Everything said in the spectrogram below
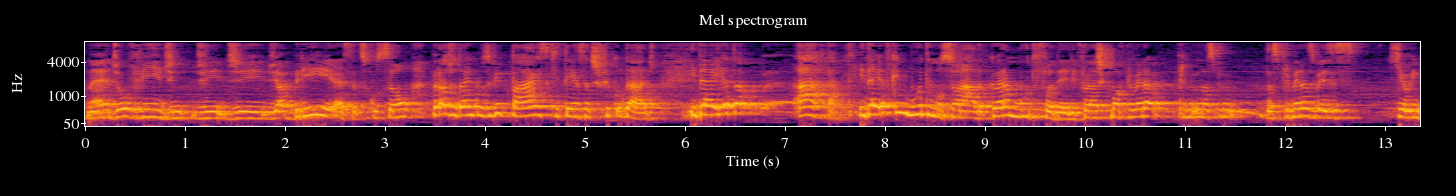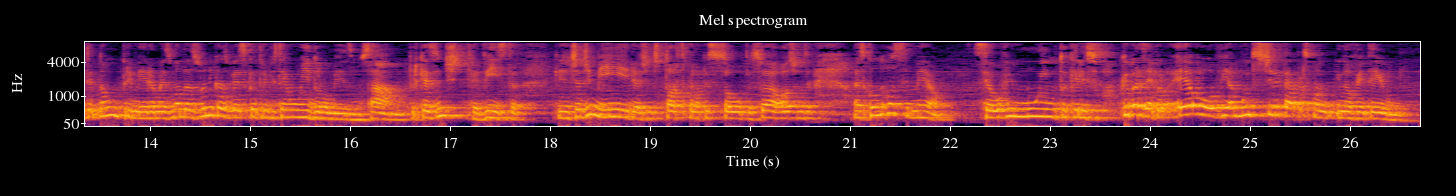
né? De ouvir, de, de, de, de abrir essa discussão para ajudar, inclusive, pais que têm essa dificuldade. E daí eu. Ah, tá. E daí eu fiquei muito emocionada, porque eu era muito fã dele. Foi, acho que, uma primeira, uma das primeiras vezes que eu entre- não primeira, mas uma das únicas vezes que eu entrevistei um ídolo mesmo, sabe? Porque a gente entrevista, que a gente admira, a gente torce pela pessoa, a pessoa é ótima, mas quando você, meu, você ouve muito aqueles. Porque, por exemplo, eu ouvia muito Chili Peppers em 91.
